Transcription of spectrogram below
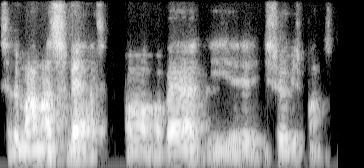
så det er meget, meget svært at, at være i, øh, i servicebranchen.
